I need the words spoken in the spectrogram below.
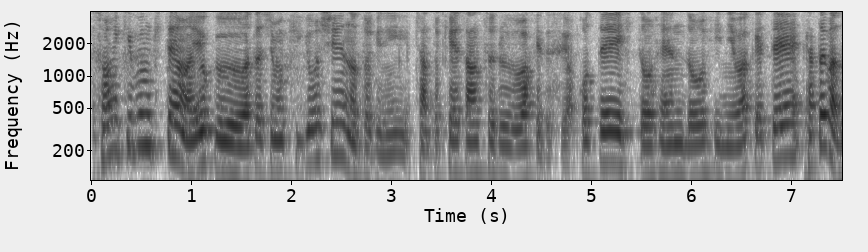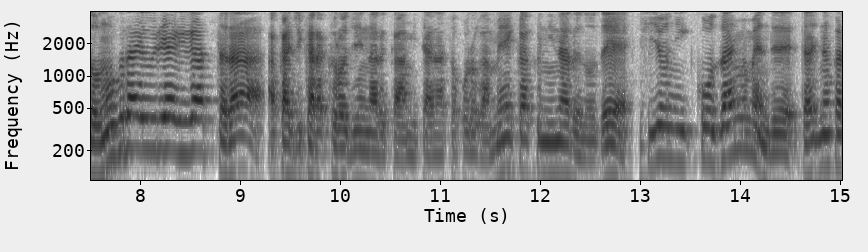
損益分岐点はよく私も企業支援の時にちゃんと計算するわけですよ。固定費と変動費に分けて例えばどのぐらい売り上げがあったら赤字から黒字になるかみたいなところが明確になるので非常にこう財務面で大事な考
